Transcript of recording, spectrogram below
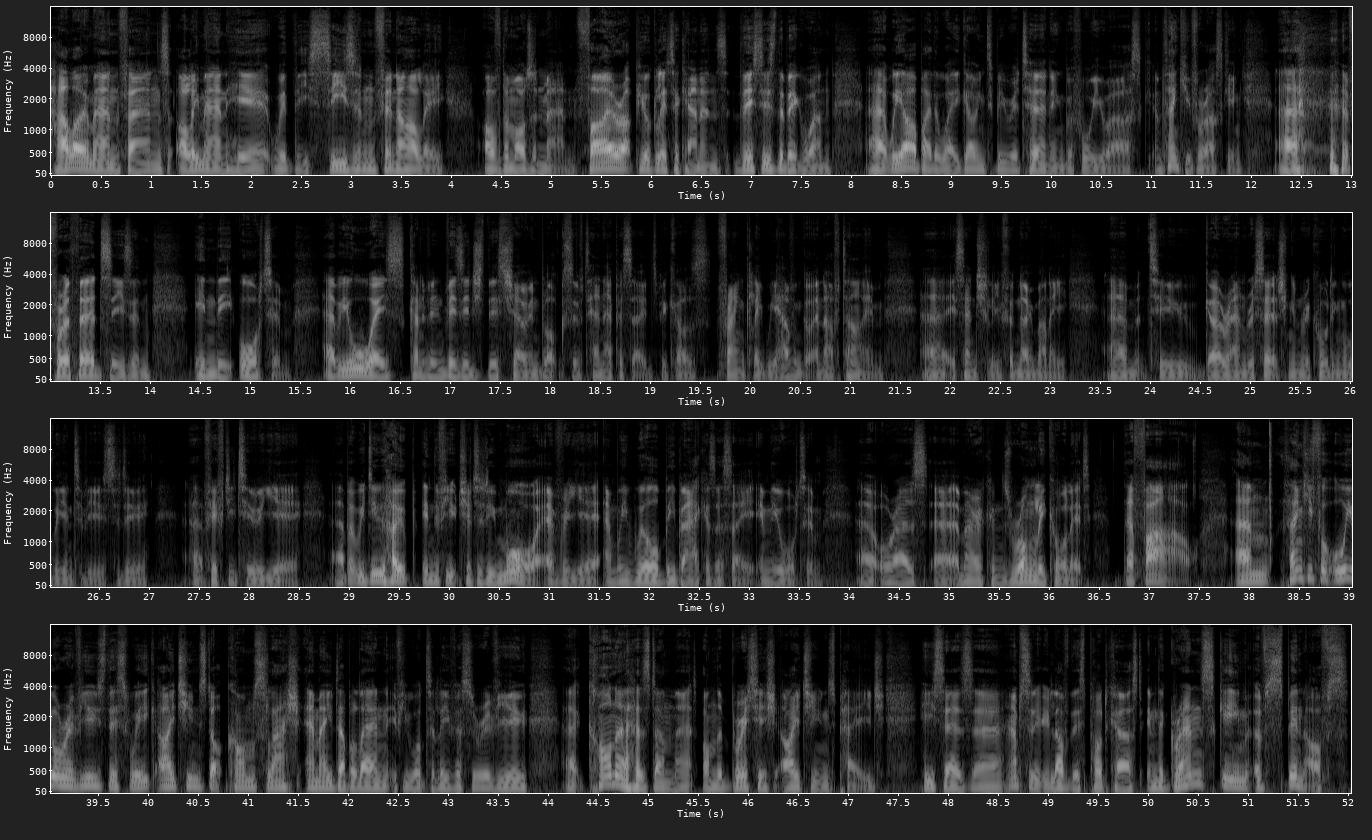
Hello, Mann fans. Olly Mann here with the season finale of The Modern Mann. Fire up your glitter cannons. This is the big one. Uh, we are, by the way, going to be returning before you ask, and thank you for asking, uh, for a third season in the autumn. Uh, we always kind of envisage this show in blocks of 10 episodes because, frankly, we haven't got enough time, uh, essentially for no money, um, to go around researching and recording all the interviews to do uh, 52 a year. Uh, but we do hope in the future to do more every year, and we will be back, as I say, in the autumn, uh, or as uh, Americans wrongly call it, the fall. Um, thank you for all your reviews this week. iTunes.com slash M-A-N-N if you want to leave us a review. Uh, Connor has done that on the British iTunes page. He says, uh, absolutely love this podcast. In the grand scheme of spin-offs,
